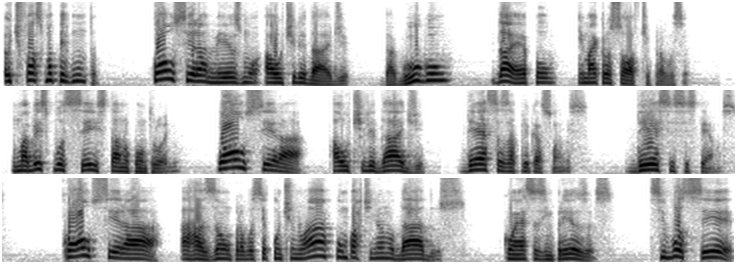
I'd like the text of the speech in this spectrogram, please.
eu te faço uma pergunta. Qual será mesmo a utilidade da Google, da Apple e Microsoft para você? Uma vez que você está no controle, qual será a utilidade dessas aplicações, desses sistemas? Qual será a razão para você continuar compartilhando dados com essas empresas se você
